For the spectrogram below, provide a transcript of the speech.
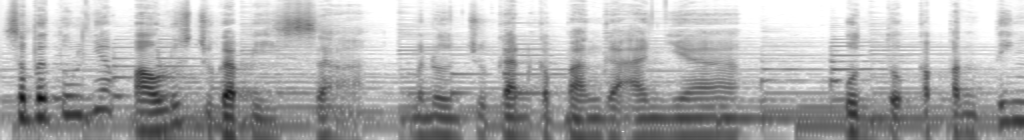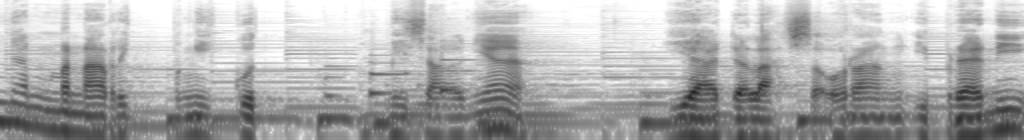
Sebetulnya Paulus juga bisa menunjukkan kebanggaannya untuk kepentingan menarik pengikut. Misalnya, ia adalah seorang Ibrani,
